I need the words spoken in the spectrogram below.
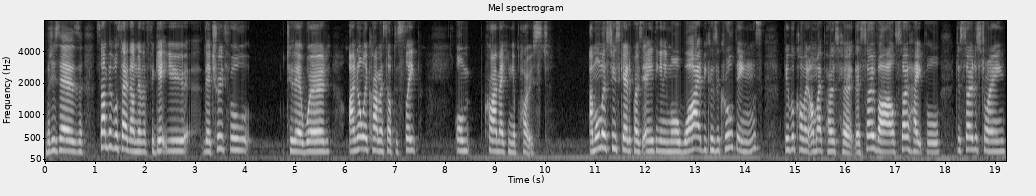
but she says some people say they'll never forget you they're truthful to their word i normally cry myself to sleep or cry making a post i'm almost too scared to post anything anymore why because the cruel things people comment on my post hurt they're so vile so hateful just so destroying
